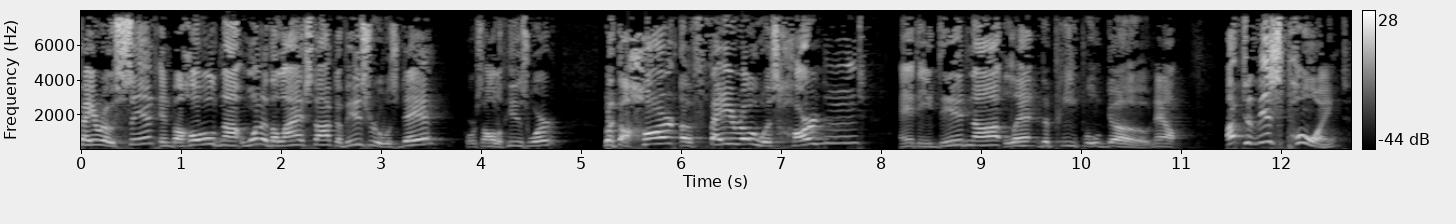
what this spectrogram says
Pharaoh sent and behold not one of the livestock of Israel was dead. Of course all of his were. But the heart of Pharaoh was hardened and he did not let the people go. Now, up to this point,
